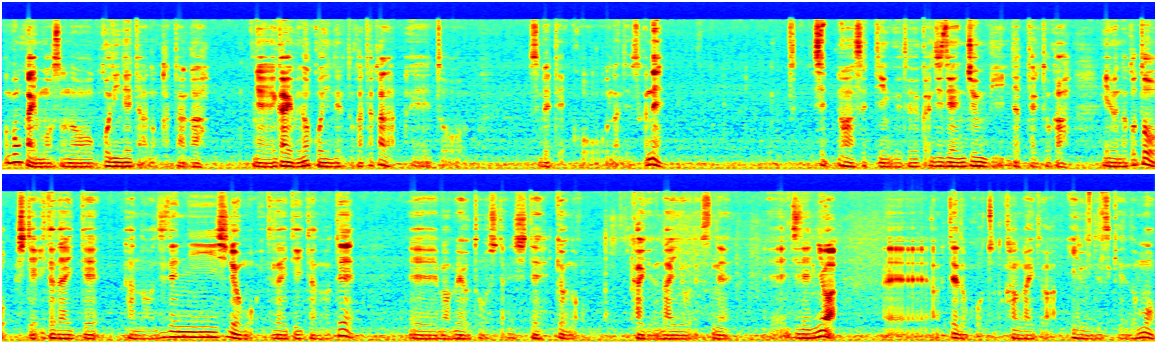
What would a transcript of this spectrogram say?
まあ、今回もそのコーディネーターの方がえ、外部のコーディネートの方から、えーと、全てこう何ですかねセ,、まあ、セッティングというか事前準備だったりとかいろんなことをしていただいてあの事前に資料もいただいていたので、えー、まあ、目を通したりして今日の会議の内容ですね、えー、事前には、えー、ある程度こうちょっと考えてはいるんですけれども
